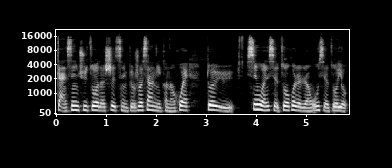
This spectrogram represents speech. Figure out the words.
感兴趣做的事情，比如说像你可能会。对于新闻写作或者人物写作有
